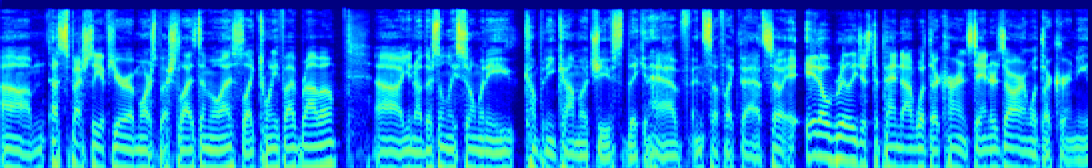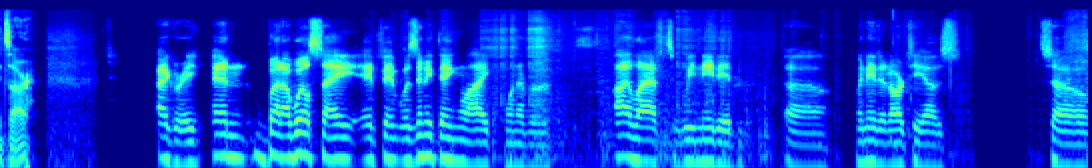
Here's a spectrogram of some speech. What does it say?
Um, especially if you're a more specialized mos like 25 bravo uh, you know there's only so many company commo chiefs that they can have and stuff like that. So it, it'll really just depend on what their current standards are and what their current needs are. I agree. And but I will say if it was anything like whenever I left, we needed uh we needed RTOs. So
